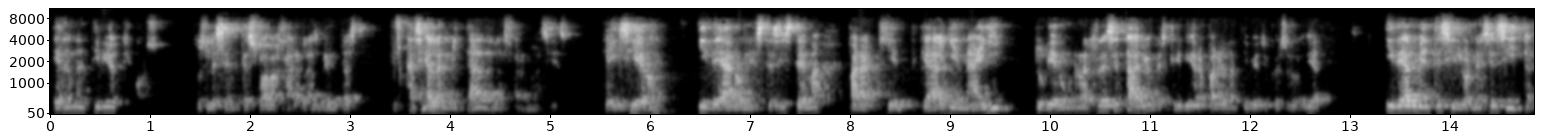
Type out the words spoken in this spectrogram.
eran antibióticos. Entonces les empezó a bajar a las ventas pues casi a la mitad de las farmacias. que hicieron? Idearon este sistema para que alguien ahí tuviera un recetario, escribiera para el antibiótico y se lo diera. Idealmente si lo necesita.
